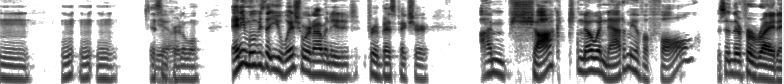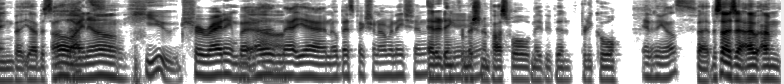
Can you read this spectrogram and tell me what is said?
Mm, mm, mm, mm. It's Yeah. incredible. Any movies that you wish were nominated for Best Picture? I'm shocked no Anatomy of a Fall. It's in there for writing, but yeah, besides Oh, that, I know. Huge. For writing, but other than that, yeah, no Best Picture nomination. editing Yeah, for Mission yeah. Impossible maybe been pretty cool. Anything else? But besides that, I, I'm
